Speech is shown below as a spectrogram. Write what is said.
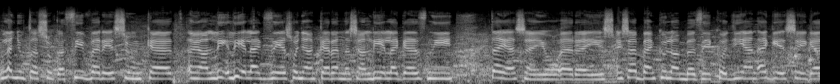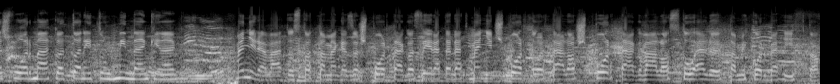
lenyugtassuk a szívverésünket, olyan lélegzés, hogyan kell rendesen lélegezni, teljesen jó erre is. És ebben különbözik, hogy ilyen egészséges formákat tanítunk mindenkinek. Mennyire változtatta meg ez a sportág az életedet? Mennyit sportoltál a sportág választó előtt, amikor behívtak?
